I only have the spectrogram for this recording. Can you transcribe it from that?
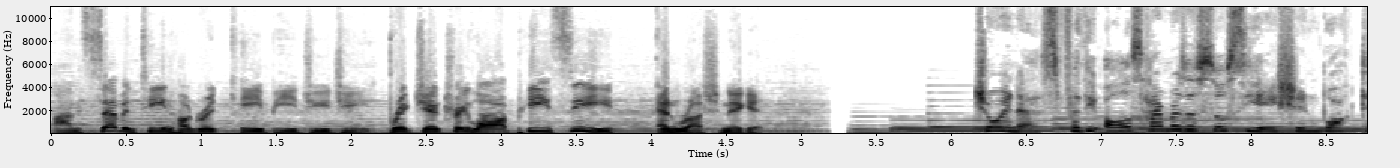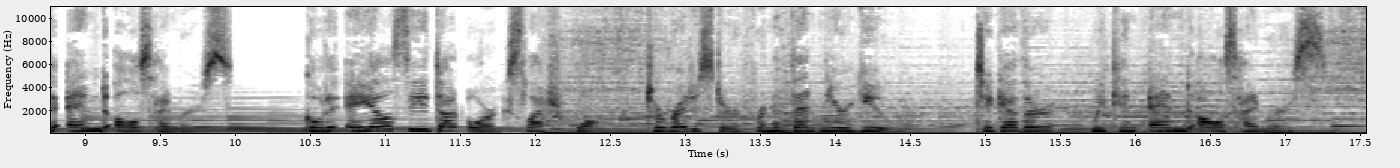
on 1700 KBGG. Brick Gentry Law PC and Rush Nigut. Join us for the Alzheimer's Association Walk to End Alzheimer's. Go to alz.org slash walk to register for an event near you. Together, we can end Alzheimer's.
